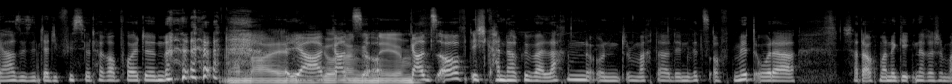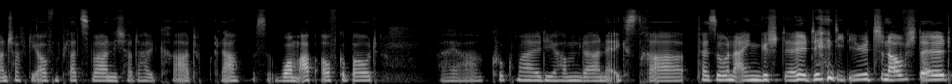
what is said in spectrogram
ja, Sie sind ja die Physiotherapeutin. Oh nein, ja, ganz, ganz oft. Ich kann darüber lachen und mache da den Witz oft mit. Oder ich hatte auch mal eine gegnerische Mannschaft, die auf dem Platz war und ich hatte halt gerade, klar, Warm-up aufgebaut. Ja, guck mal, die haben da eine extra Person eingestellt, die die Hütchen aufstellt.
